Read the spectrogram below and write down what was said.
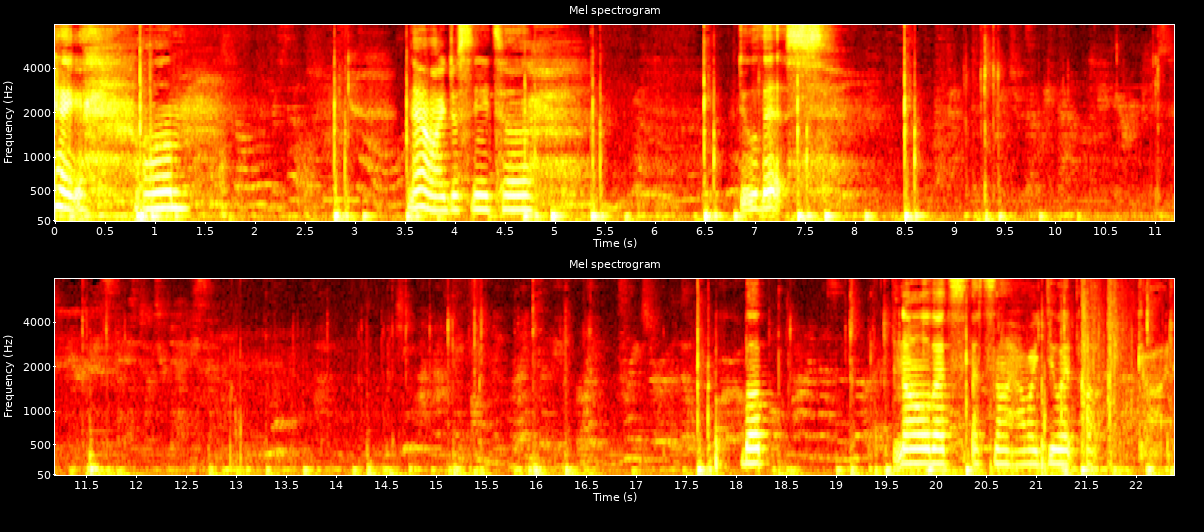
Okay. Um. Now I just need to do this. But no, that's that's not how I do it. Oh god.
